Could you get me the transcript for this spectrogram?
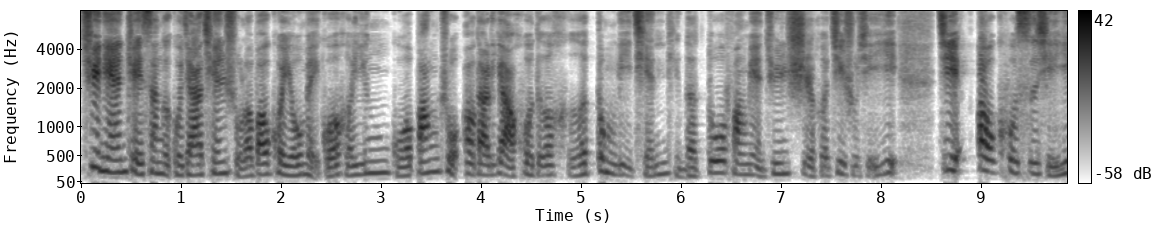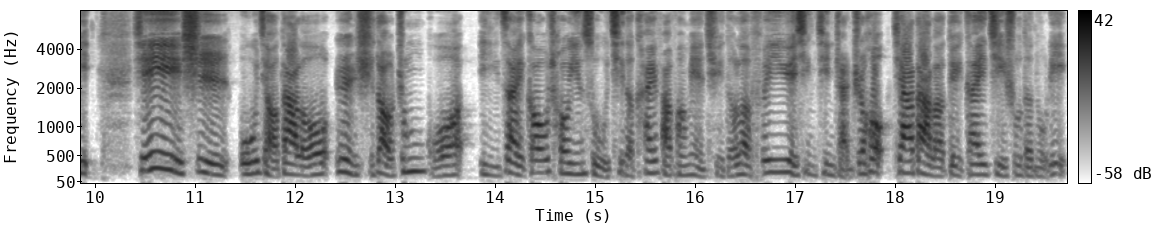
去年，这三个国家签署了包括由美国和英国帮助澳大利亚获得核动力潜艇的多方面军事和技术协议，即奥库斯协议。协议是五角大楼认识到中国已在高超音速武器的开发方面取得了飞跃。跃性进展之后，加大了对该技术的努力。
